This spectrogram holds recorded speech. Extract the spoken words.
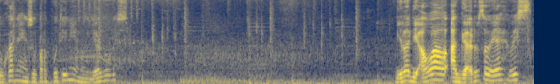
Tuh kan yang super putih ini emang jago guys. Gila di awal agak rusuh ya, wis.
